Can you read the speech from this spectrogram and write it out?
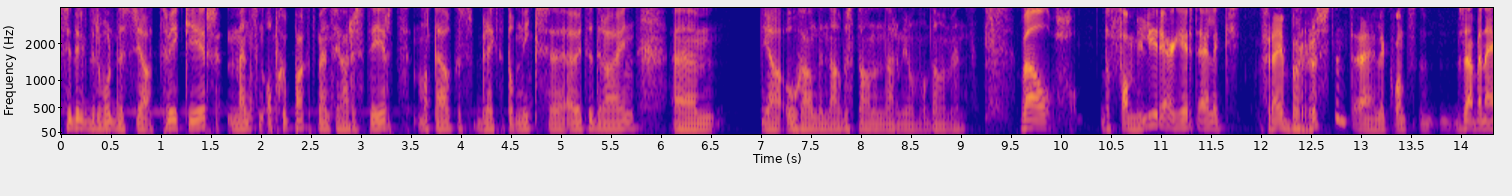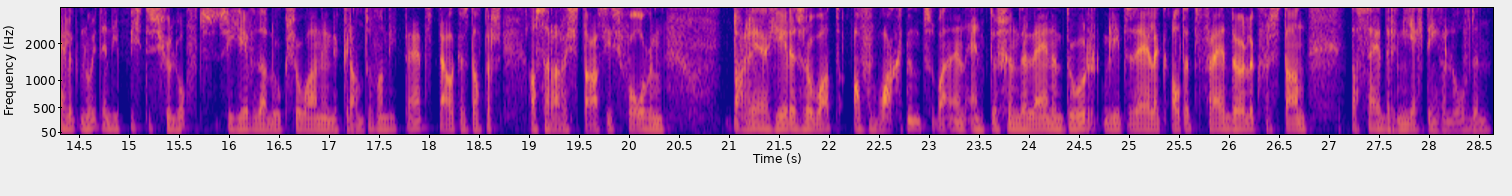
Cedric, er worden dus ja, twee keer mensen opgepakt, mensen gearresteerd, maar telkens blijkt het op niks eh, uit te draaien. Ehm, ja, hoe gaan de nabestaanden daarmee om op dat moment? Wel, de familie reageert eigenlijk vrij berustend eigenlijk, want ze hebben eigenlijk nooit in die pistes geloofd. Ze geven dat ook zo aan in de kranten van die tijd. Telkens dat er, als er arrestaties volgen, dan reageren ze wat afwachtend. En, en tussen de lijnen door lieten ze eigenlijk altijd vrij duidelijk verstaan dat zij er niet echt in geloofden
